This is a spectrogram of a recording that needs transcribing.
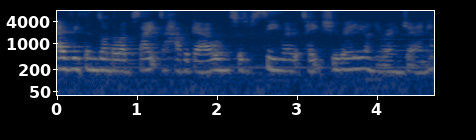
everything's on the website to have a go and sort of see where it takes you really on your own journey.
